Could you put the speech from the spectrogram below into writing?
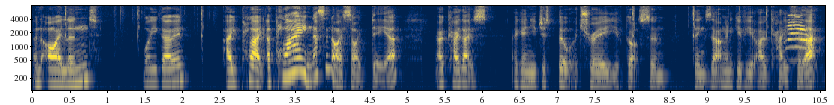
An island. Where are you going? A plane. A plane. That's a nice idea. Okay, that's... Again, you've just built a tree. You've got some things there. I'm going to give you okay for that.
